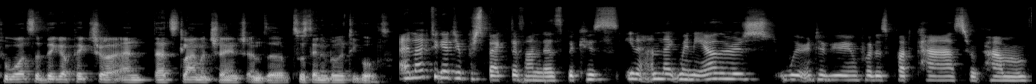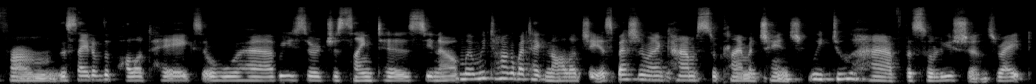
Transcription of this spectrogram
towards the bigger picture, and that's climate change and the sustainability goals. I'd like to get your perspective on this because, you know, unlike many others we're interviewing for this podcast who come from the side of the politics or who have researchers, scientists, you know, when we talk about technology, especially when it comes to climate change, we do have the solutions, right?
